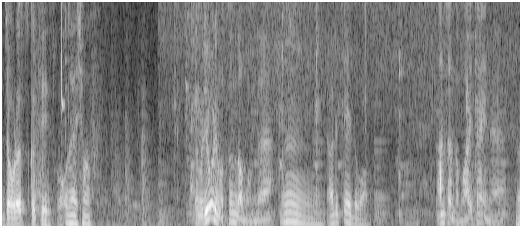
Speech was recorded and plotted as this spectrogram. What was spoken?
じゃあ俺作っていいですか？お願いします。でも料理も済んだもんね。うん。ある程度は。あんちゃんとも会いたいね。うん。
